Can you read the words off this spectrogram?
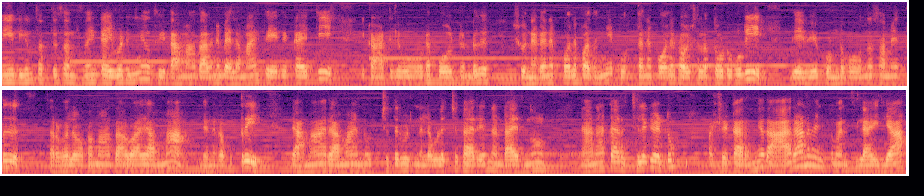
നീതിയും സത്യസന്ധതയും കൈവെടിഞ്ഞ് സീതാമാതാവിനെ ബലമായി തേരി കയറ്റി ഈ കാട്ടിലൂടെ പോയിട്ടുണ്ട്. ശുനകനെ പോലെ പതുങ്ങി കുർത്തനെ പോലെ കൗശലത്തോടു കൂടി ദേവിയെ കൊണ്ടുപോകുന്ന സമയത്ത് സർവലോകമാതാവായ അമ്മ ജനകപുത്രി രാമ രാമ എന്ന ഉച്ചത്തിൽ നിലവിളിച്ച് കരയുന്നുണ്ടായിരുന്നു. ഞാൻ ആ കരച്ചിൽ കേട്ടു. പക്ഷെ കരഞ്ഞത് ആരാണെന്ന് എനിക്ക് മനസ്സിലായില്ല.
